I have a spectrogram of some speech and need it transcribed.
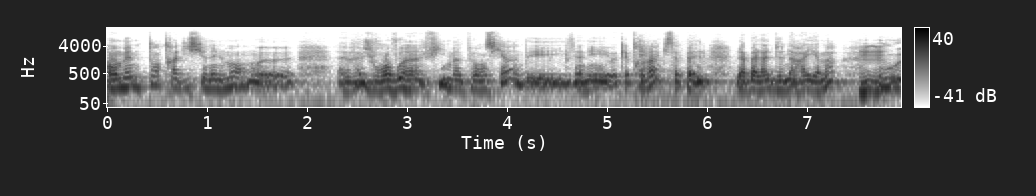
En même temps, traditionnellement, je vous renvoie à un film un peu ancien des années euh, 80 qui s'appelle La balade de Narayama, Mhm. où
